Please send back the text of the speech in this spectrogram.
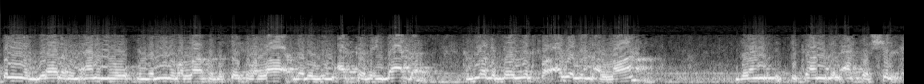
spilling the blood of an animal in the name of Allah for the sake of Allah, that is an act of ibadah. And whoever does it for other than Allah, then it becomes an act of shirk.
